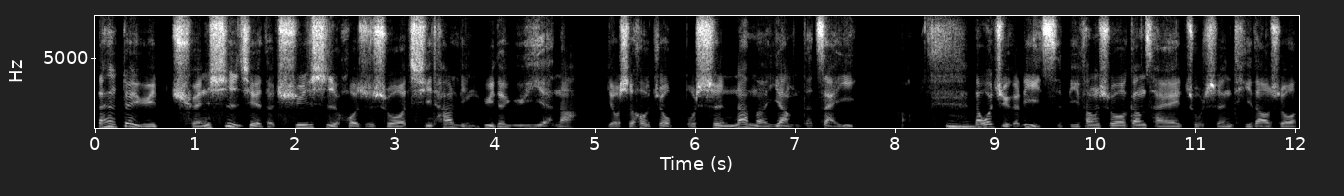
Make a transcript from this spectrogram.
但是对于全世界的趋势，或者是说其他领域的语言啊，有时候就不是那么样的在意啊。嗯，那我举个例子，比方说刚才主持人提到说，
